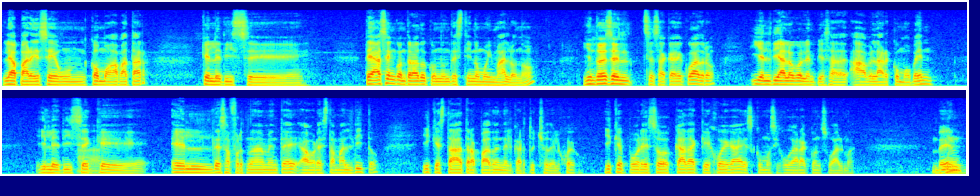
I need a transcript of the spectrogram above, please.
le aparece un como avatar que le dice, te has encontrado con un destino muy malo, ¿no? Y entonces él se saca de cuadro y el diálogo le empieza a hablar como Ben. Y le dice Ah. que él desafortunadamente ahora está maldito y que está atrapado en el cartucho del juego. Y que por eso cada que juega es como si jugara con su alma. ¿Ven?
